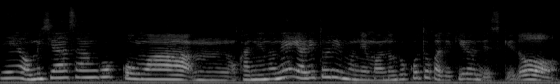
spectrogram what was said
でお店屋さんごっこは、うん、お金のねやり取りもね学ぶことができるんですけど、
